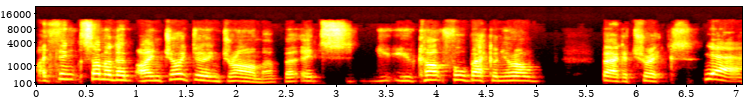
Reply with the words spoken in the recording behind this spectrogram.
I think some of them I enjoy doing drama, but it's you, you can't fall back on your old bag of tricks. Yeah.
